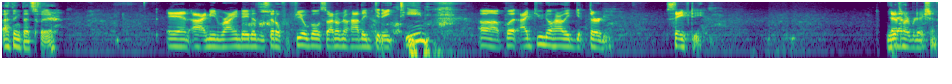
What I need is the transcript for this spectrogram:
I think that's fair. And I mean, Ryan Day doesn't settle for field goals, so I don't know how they'd get 18. Uh, but I do know how they'd get 30 safety. That's yeah. my prediction.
